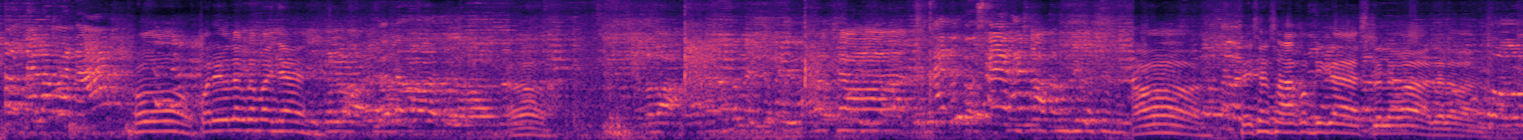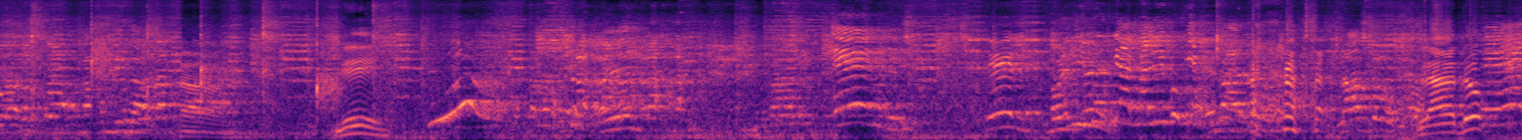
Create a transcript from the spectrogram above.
Dalawa na? Oo, pareho lang naman yan. Dalawa, dalawa. Oo. Ano to sir? Ano? Oo. Sa isang bigas. Dalawa, dalawa. Ah. Okay. L. L. Malibog yan, malibog yan. Ladok. Eh,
